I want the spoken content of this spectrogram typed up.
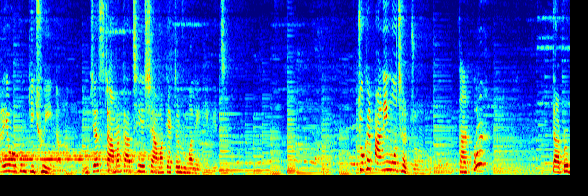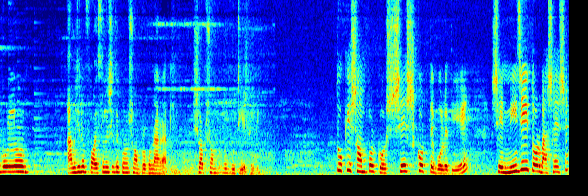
আরে ওরকম কিছুই না। জাস্ট আমার কাছে এসে আমাকে একটা রুমাল এগিয়ে দিয়েছে। চোখের পানি মোছার জন্য। তারপর? তারপর বলল আমি যেন ফয়সালের সাথে কোনো সম্পর্ক না রাখি সব সম্পর্ক গুটিয়ে ফেলি। তোকে সম্পর্ক শেষ করতে বলে দিয়ে সে নিজেই তোর বাসায় এসে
